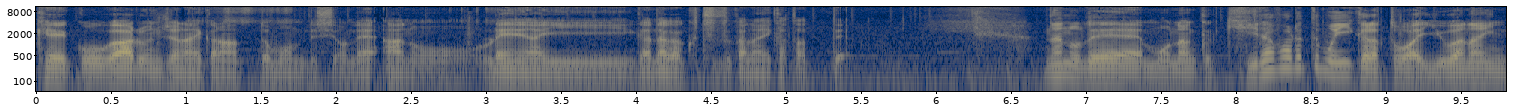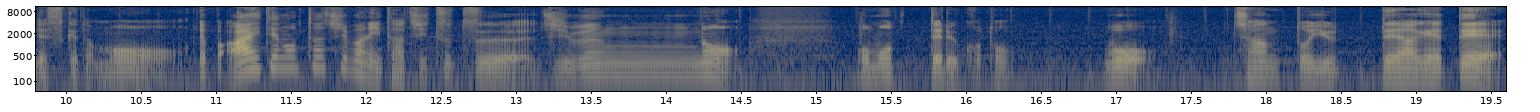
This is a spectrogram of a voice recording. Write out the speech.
傾向があるんじゃないかなって思うんですよね。あの恋愛が長く続かない方って。なのでもうなんか嫌われてもいいからとは言わないんですけどもやっぱ相手の立場に立ちつつ自分の思ってることをちゃんと言ってあげて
